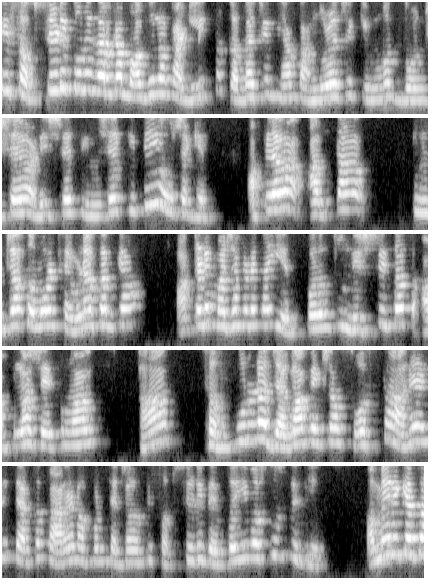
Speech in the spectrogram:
ती सबसिडी तुम्ही जर का बाजूला काढली, तर कदाचित ह्या तांदूळाची किंमत दोनशे अडीचशे तीनशे किती येऊ शकेल. आपल्याला आता तुमच्यासमोर ठेवण्यासारख्या आकडे माझ्याकडे नाहीयेत. परंतु निश्चितच आपला शेतमाल हा संपूर्ण जगापेक्षा स्वस्त आहे आणि त्याचं कारण आपण त्याच्यावरती सबसिडी देतो ही वस्तुस्थिती आहे. अमेरिकेचा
